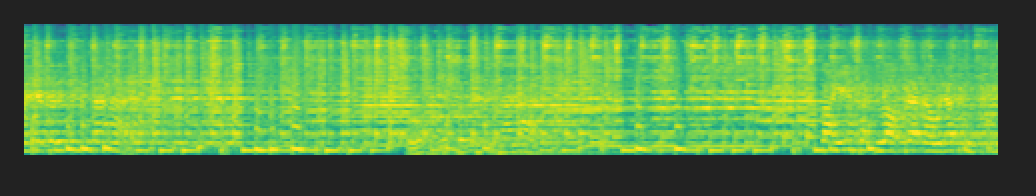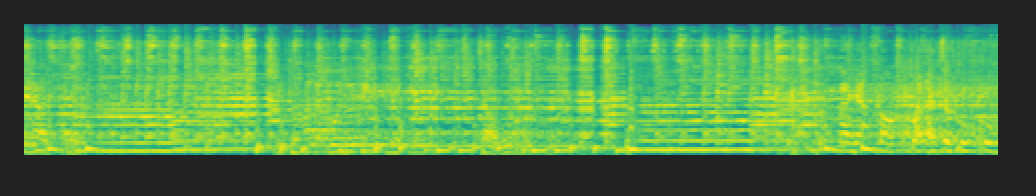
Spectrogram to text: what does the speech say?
म्हणजे तरी तुम्ही जाणार. हो म्हणजे तुम्ही जाणार. बाई सजीव आपल्या नवऱ्यात गुंतलेला असतो मी तुम्हाला बोलवले गेले की जाऊ. माझ्या कंपनाचं कुंकुम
